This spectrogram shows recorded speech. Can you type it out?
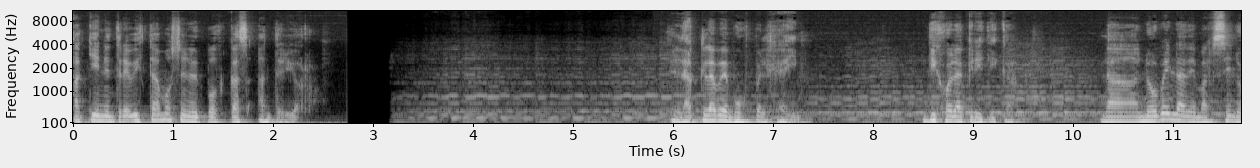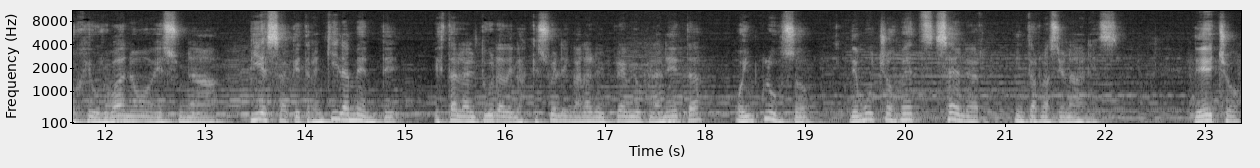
a quien entrevistamos en el podcast anterior. La clave Muspelheim. Dijo la crítica. La novela de Marcelo G. Urbano es una pieza que tranquilamente está a la altura de las que suelen ganar el premio Planeta o incluso de muchos bestsellers internacionales. De hecho,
